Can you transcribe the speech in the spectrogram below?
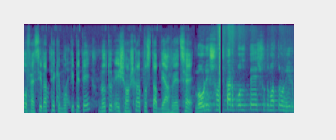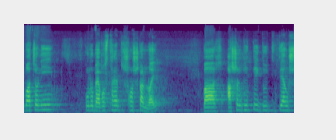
ও ফ্যাসিবাদ থেকে মুক্তি পেতে নতুন এই সংস্কার প্রস্তাব দেওয়া হয়েছে। মৌলিক সংস্কার বলতে শুধুমাত্র নির্বাচনী কোনো ব্যবস্থার সংস্কার নয় বা আসন ভিত্তিক দুই তৃতীয়াংশ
